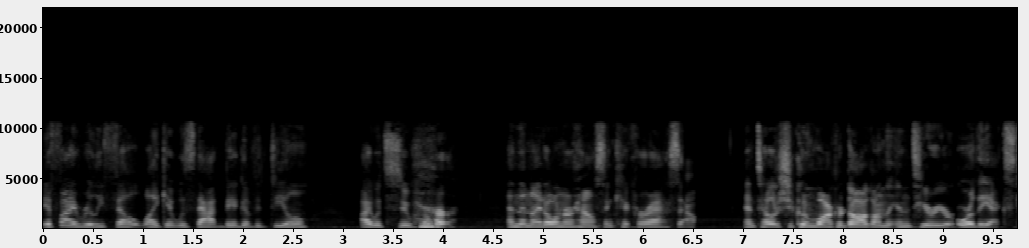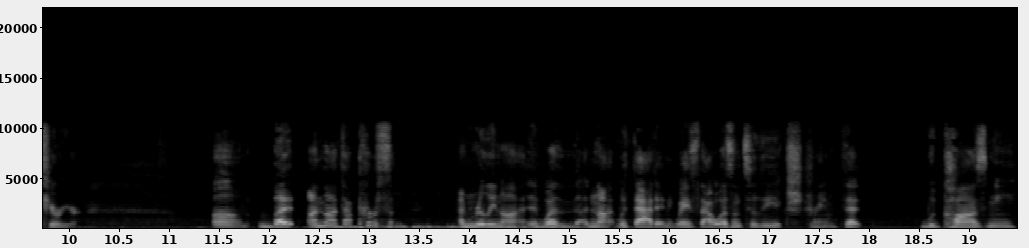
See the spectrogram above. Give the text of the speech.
if I really felt like it was that big of a deal, I would sue her. And then I'd own her house and kick her ass out and tell her she couldn't walk her dog on the interior or the exterior. Um, but I'm not that person. I'm really not. It was not with that, anyways. That wasn't to the extreme that would cause me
